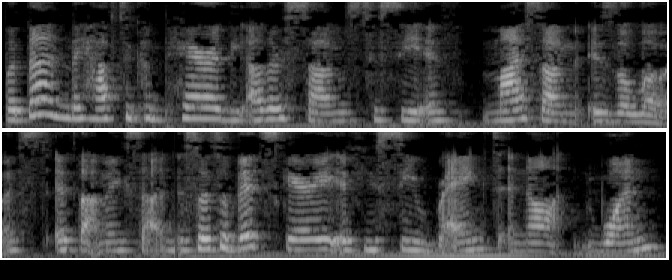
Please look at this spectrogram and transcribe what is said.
but then they have to compare the other sums to see if my sum is the lowest, if that makes sense. So it's a bit scary if you see ranked and not 1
